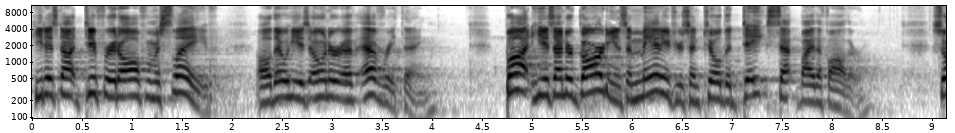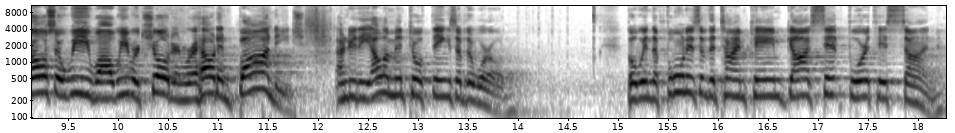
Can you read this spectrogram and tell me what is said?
he does not differ at all from a slave, although he is owner of everything. But he is under guardians and managers until the date set by the father. So also we, while we were children, were held in bondage under the elemental things of the world. But when the fullness of the time came, God sent forth his Son,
